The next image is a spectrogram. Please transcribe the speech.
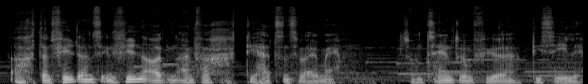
Ach, dann fehlt uns in vielen Orten einfach die Herzenswärme. So ein Zentrum für die Seele.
